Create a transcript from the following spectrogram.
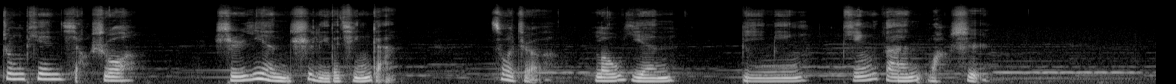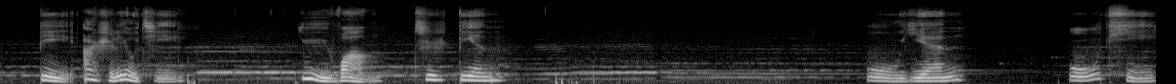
中篇小说《实验室里的情感》，作者楼岩，笔名平凡往事，第二十六集《欲望之巅》，五言五体。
